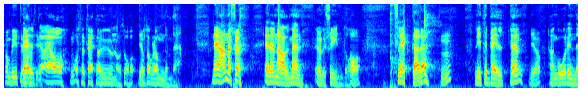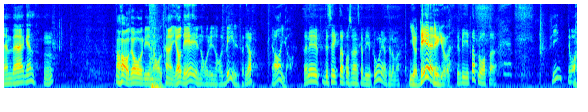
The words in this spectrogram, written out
De byter tiden. ja, och så tvättar ur och så, Japp. och så glömmer de det. Nej, annars så är det en allmän översyn då. Ja. Släckare, Mm. lite bälten, ja. han går in den vägen. Mm. Jaha, det är originaltank. Ja, det är en originalbil för. Japp. Ja, ja. Den är besiktad på Svenska Bilprovningen till och med. Ja, det är det ju. Det är vita plåtar. Fint det var.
